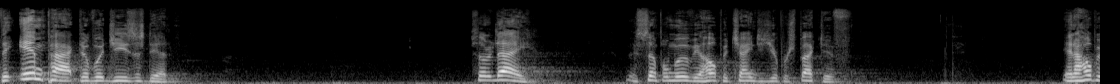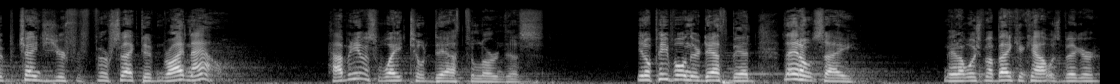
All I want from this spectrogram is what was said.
the impact of what Jesus did. So today, this simple movie, I hope it changes your perspective. And I hope it changes your perspective right now. How many of us wait till death to learn this? You know, people on their deathbed, they don't say, Man, I wish my bank account was bigger.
